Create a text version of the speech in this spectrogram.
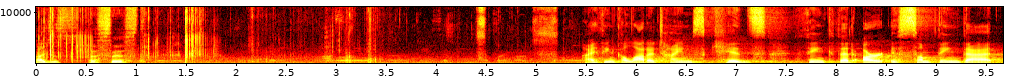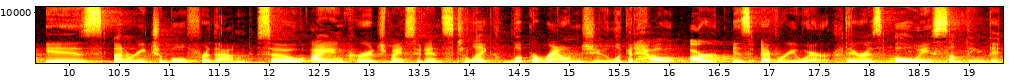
I just assist. I think a lot of times kids think that art is something that is unreachable for them. So I encourage my students to like look around you, look at how art is everywhere. There is always something that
